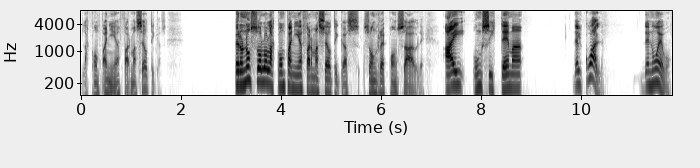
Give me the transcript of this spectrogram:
las compañías farmacéuticas. Pero no solo las compañías farmacéuticas son responsables. Hay un sistema del cual, de nuevo,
